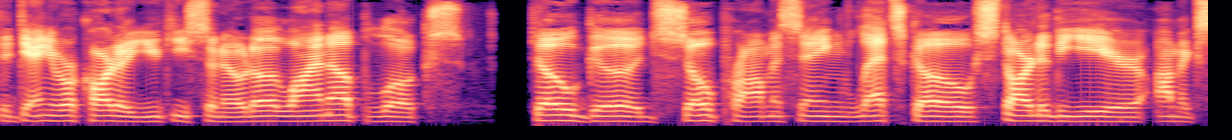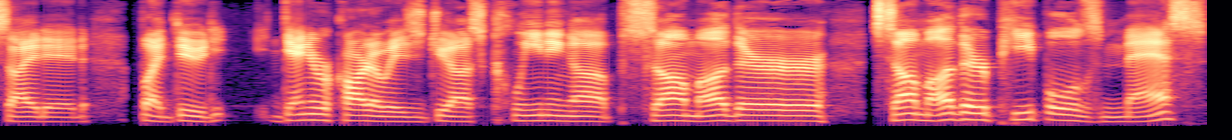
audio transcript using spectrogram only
the daniel ricciardo yuki tsunoda lineup looks so good so promising let's go start of the year i'm excited but dude daniel ricciardo is just cleaning up some other some other people's mess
